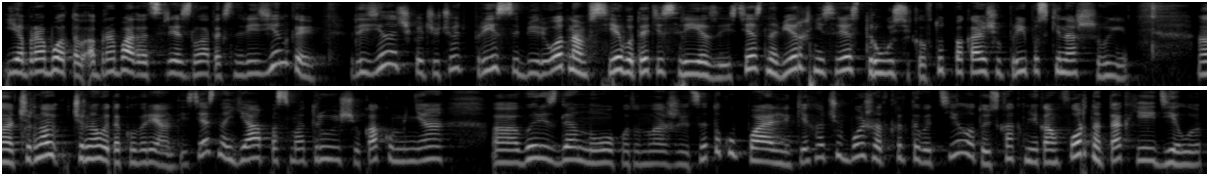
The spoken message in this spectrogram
и обрабатывать, обрабатывать срез латексной резинкой, резиночка чуть-чуть присоберет нам все вот эти срезы. Естественно, верхний срез трусиков, тут пока еще припуски на швы. А, черно, черновой такой вариант. Естественно, я посмотрю еще, как у меня а, вырез для ног, вот он ложится. Это купальник, я хочу больше открытого тела, то есть как мне комфортно, так я и делаю.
